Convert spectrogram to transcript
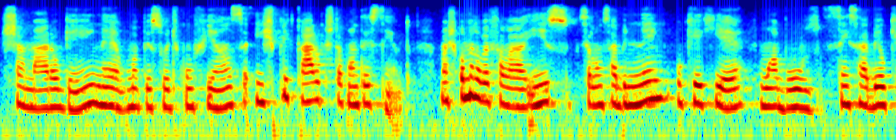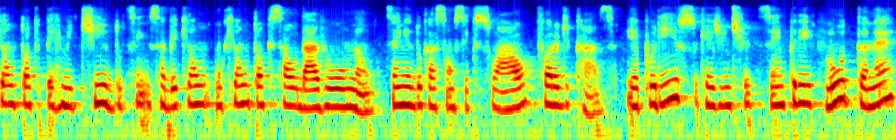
chamar alguém, né, alguma pessoa de confiança e explicar o que está acontecendo. Mas como ela vai falar isso se ela não sabe nem o que, que é um abuso, sem saber o que é um toque permitido, sem saber que é um, o que é um toque saudável ou não, sem educação sexual fora de casa? E é por isso que a gente sempre luta, né,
